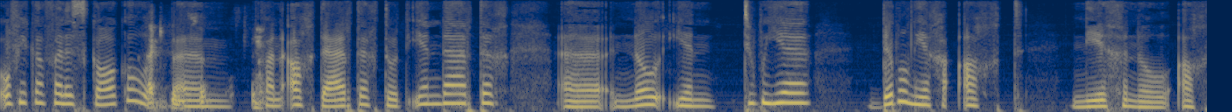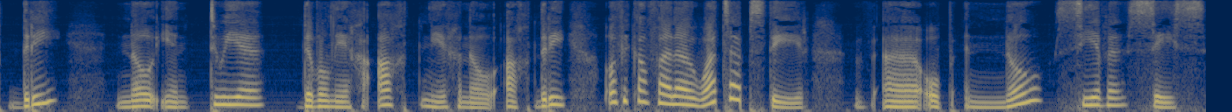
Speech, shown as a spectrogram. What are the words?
of jy kan vir hulle skakel ehm um, van 8:30 tot 1:30 uh 012 998 9083 012 9989083 of jy kan vir hulle 'n WhatsApp stuur uh op 076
